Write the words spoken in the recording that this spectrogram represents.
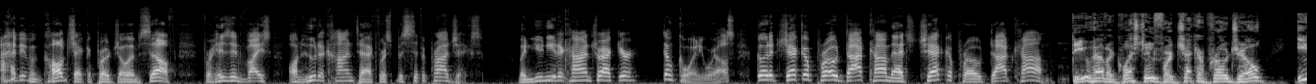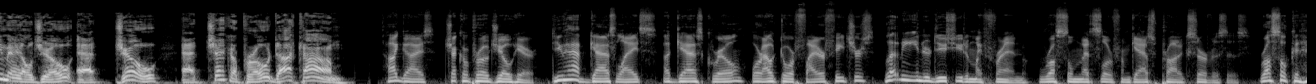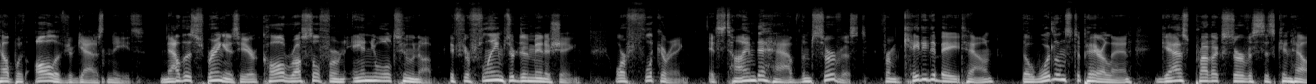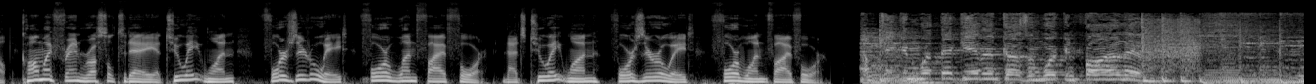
I've even called Checkapro Joe himself for his advice on who to contact for specific projects. When you need a contractor, don't go anywhere else. Go to checkapro.com. That's checkapro.com. Do you have a question for Checkapro Joe? Email Joe at joe at checkapro.com. Hi guys, Check A Pro Joe here. Do you have gas lights, a gas grill, or outdoor fire features? Let me introduce you to my friend, Russell Metzler from Gas Product Services. Russell can help with all of your gas needs. Now that spring is here, call Russell for an annual tune-up. If your flames are diminishing or flickering, it's time to have them serviced. From Katy to Baytown, the Woodlands to Pearland, Gas Product Services can help. Call my friend Russell today at 281 408 4154. That's 281 408 4154. I'm taking what they're giving because I'm working for a living.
